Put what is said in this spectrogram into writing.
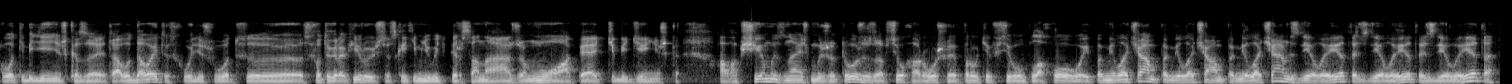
вот тебе денежка за это. А вот давай ты сходишь, вот э, сфотографируешься с каким-нибудь персонажем, ну, опять тебе денежка. А вообще мы, знаешь, мы же тоже за все хорошее против всего плохого. И по мелочам, по мелочам, по мелочам сделай это, сделай это, сделай это.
